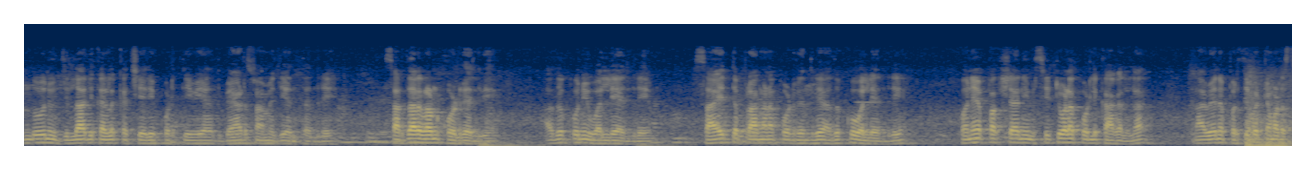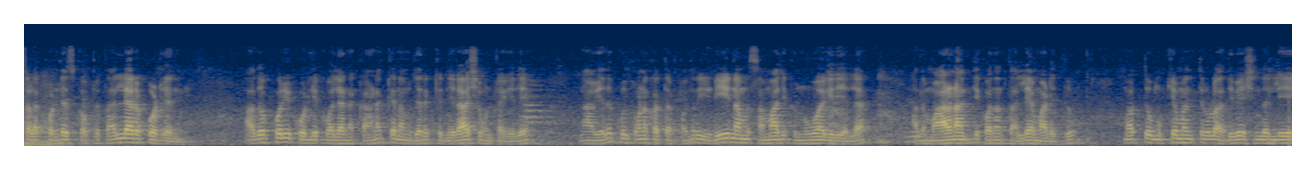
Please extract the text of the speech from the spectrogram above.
ಒಂದು ನೀವು ಜಿಲ್ಲಾಧಿಕಾರಿ ಕಚೇರಿ ಕೊಡ್ತೀವಿ ಅದು ಬ್ಯಾಡ ಸ್ವಾಮೀಜಿ ಅಂತಂದರೆ. ಸರ್ದಾರ್ ಗ್ರೌಂಡ್ ಕೊಡ್ರಿ ಅಂದ್ರಿ ಅದಕ್ಕೂ ನೀವು ಒಲ್ಲೆ ಅಂದ್ರಿ. ಸಾಹಿತ್ಯ ಪ್ರಾಂಗಣ ಕೊಡ್ರಿ ಅಂದ್ರಿ ಅದಕ್ಕೂ ಒಲ್ಲೆ ಅಂದ್ರಿ. ಕೊನೆ ಪಕ್ಷ ನಿಮ್ಮ ಸಿಟಿ ಒಳಗೆ ಕೊಡ್ಲಿಕ್ಕೆ ಆಗಲ್ಲ. ನಾವೇನೋ ಪ್ರತಿಭಟನೆ ಮಾಡೋ ಸ್ಥಳ ಕೊಂಡೇಸ್ಕೊಪ್ಪತ್ತು ಅಲ್ಲಾರು ಕೊಡ್ರಿ ಅಂದ್ರಿ ಅದಕ್ಕೂ ನೀವು ಕೊಡ್ಲಿಕ್ಕೆ ಒಲ್ಲೆ ಅನ್ನೋ ಕಾರಣಕ್ಕೆ ನಮ್ಮ ಜನಕ್ಕೆ ನಿರಾಶೆ ಉಂಟಾಗಿದೆ. ನಾವು ಎದಕ್ಕೆ ಕೂತ್ಕೊಳಕತ್ತಪ್ಪ ಅಂದರೆ ಇಡೀ ನಮ್ಮ ಸಮಾಜಕ್ಕೆ ನೋವಾಗಿದೆಯಲ್ಲ. ಅದು ಮಾರಣಾಂತಿಕವಾದಂಥ ಅಲ್ಲೇ ಮಾಡಿದ್ದು. ಮತ್ತು ಮುಖ್ಯಮಂತ್ರಿಗಳು ಅಧಿವೇಶನದಲ್ಲಿ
